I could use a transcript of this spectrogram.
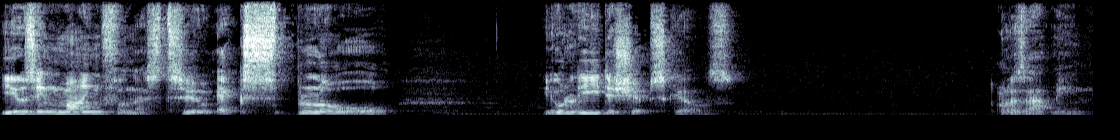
Using mindfulness to explore your leadership skills. What does that mean?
